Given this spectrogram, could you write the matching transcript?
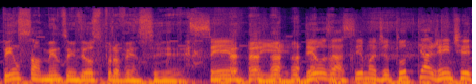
pensamento em Deus para vencer. Sempre. Deus acima de tudo que a gente,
